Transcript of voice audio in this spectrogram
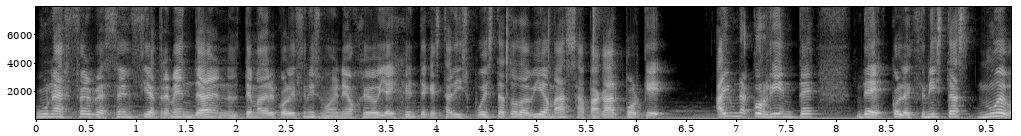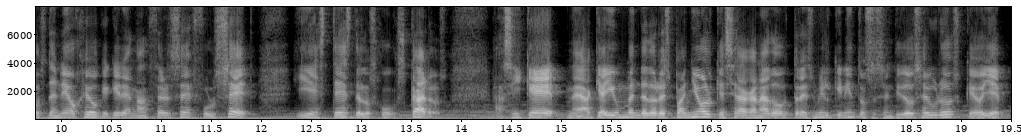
una efervescencia tremenda en el tema del coleccionismo de Neo Geo y hay gente que está dispuesta todavía más a pagar porque hay una corriente de coleccionistas nuevos de Neo Geo que quieren hacerse full set y este es de los juegos caros. Así que eh, aquí hay un vendedor español que se ha ganado 3.562 euros, que oye,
